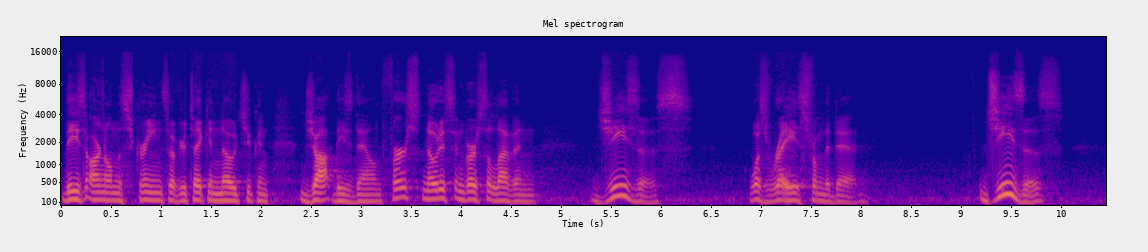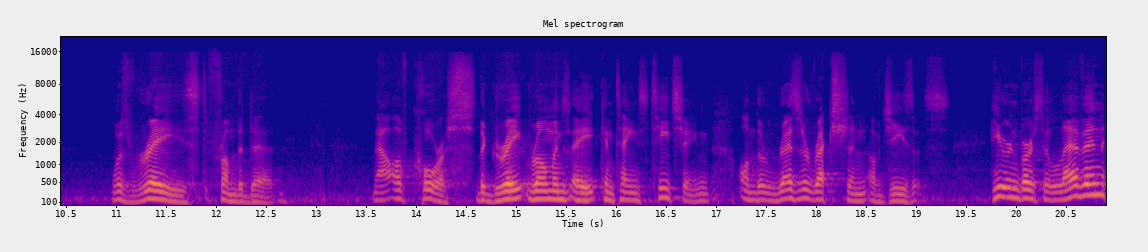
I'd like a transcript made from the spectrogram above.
these aren't on the screen, so if you're taking notes, you can jot these down. First, notice in verse 11, Jesus was raised from the dead. Jesus was raised from the dead. Now, of course, the great Romans 8 contains teaching on the resurrection of Jesus. Here in verse 11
